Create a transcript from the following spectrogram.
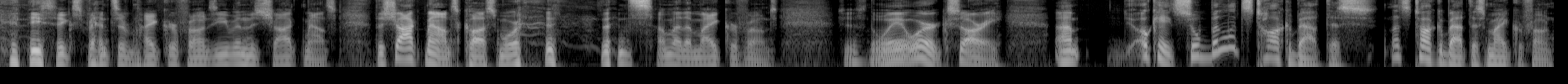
these expensive microphones even the shock mounts the shock mounts cost more than than some of the microphones. Just the way it works. Sorry. Um, okay, so but let's talk about this. Let's talk about this microphone.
